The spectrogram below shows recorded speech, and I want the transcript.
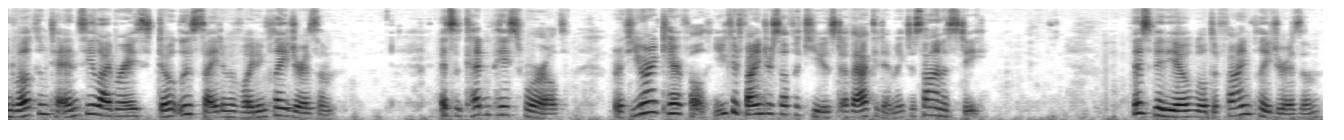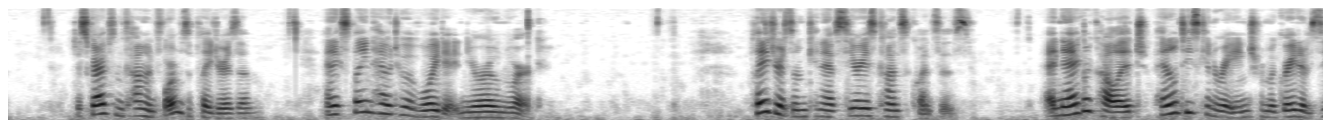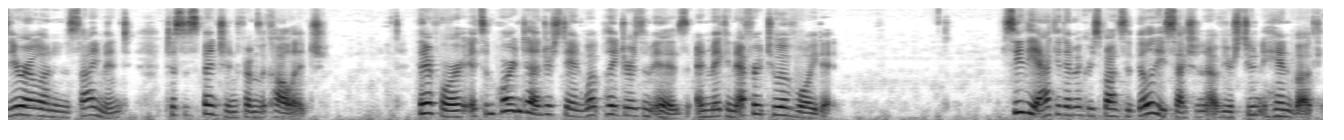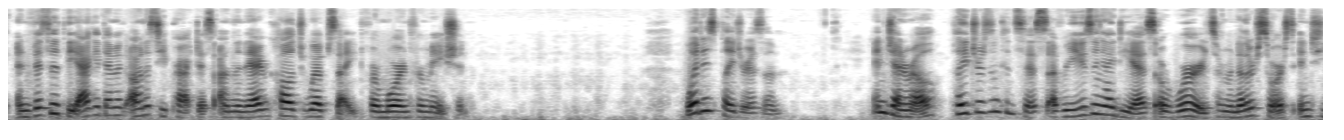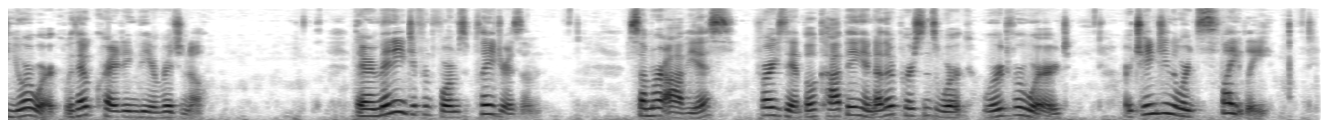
and welcome to NC Libraries Don't Lose Sight of Avoiding Plagiarism. It's a cut and paste world, but if you aren't careful, you could find yourself accused of academic dishonesty. This video will define plagiarism, describe some common forms of plagiarism, and explain how to avoid it in your own work. Plagiarism can have serious consequences. At Niagara College, penalties can range from a grade of zero on an assignment to suspension from the college. Therefore, it's important to understand what plagiarism is and make an effort to avoid it. See the Academic Responsibility section of your student handbook and visit the Academic Honesty Practice on the Niagara College website for more information. What is plagiarism? In general, plagiarism consists of reusing ideas or words from another source into your work without crediting the original. There are many different forms of plagiarism. Some are obvious, for example, copying another person's work word for word, or changing the word slightly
